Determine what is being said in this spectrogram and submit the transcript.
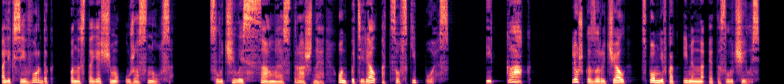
Алексей Вордок по-настоящему ужаснулся. Случилось самое страшное. Он потерял отцовский пояс. И как? Лёшка зарычал, вспомнив, как именно это случилось.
